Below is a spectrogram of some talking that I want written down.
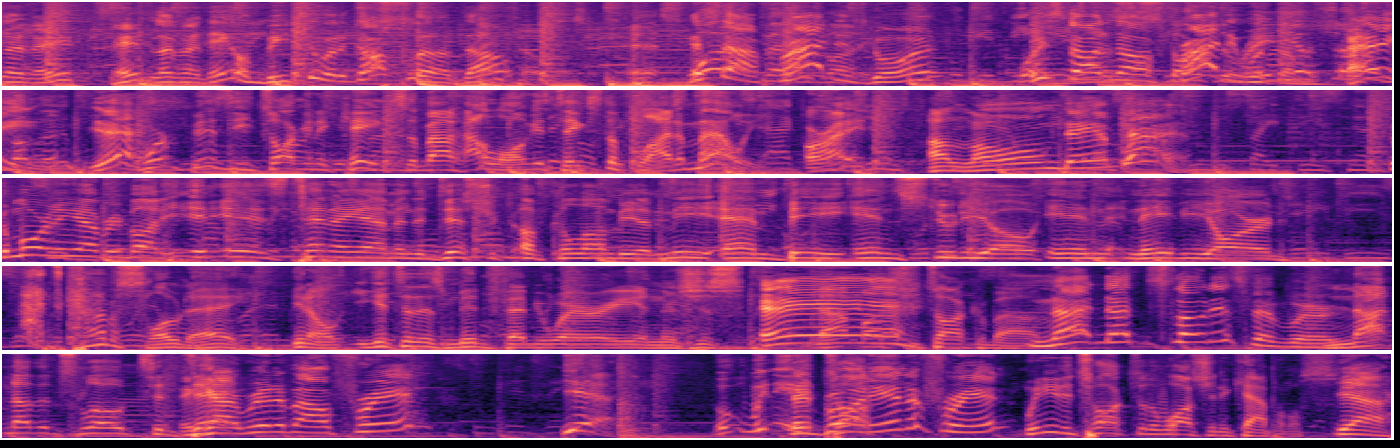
Look, they, they look like they gonna beat you at a golf club, dog. It's What how Friday's going. We starting off Friday with them. Hey, yeah. We're busy talking to Cakes about how long it takes to fly to Maui. All right? A long damn time. Good morning, everybody. It is 10 a.m. in the District of Columbia. Me and B in studio in Navy Yard. It's kind of a slow day. You know, you get to this mid February and there's just not Eh, much to talk about. Not nothing slow this February. Not nothing slow today. They got rid of our friend. yeah. We need They to brought talk, in a friend. We need to talk to the Washington Capitals. Yeah.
